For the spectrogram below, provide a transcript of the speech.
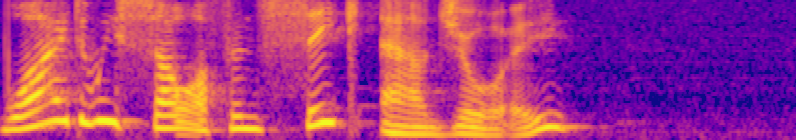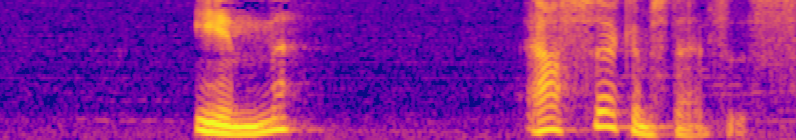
why do we so often seek our joy in our circumstances.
